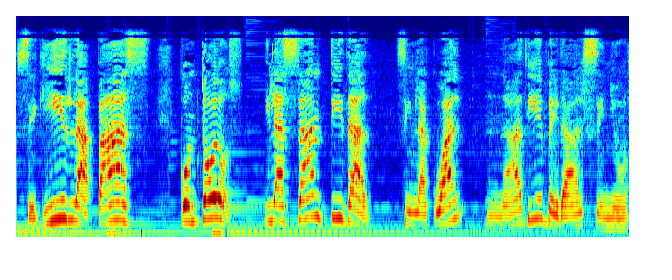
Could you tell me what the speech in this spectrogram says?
Seguid la paz con todos y la santidad, sin la cual nadie verá al Señor.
